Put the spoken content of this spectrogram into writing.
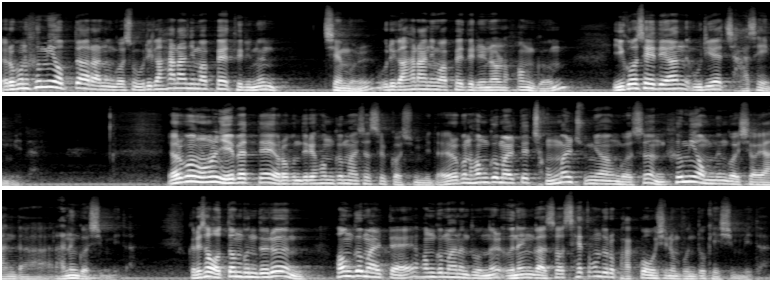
여러분 흠이 없다라는 것은 우리가 하나님 앞에 드리는 제물, 우리가 하나님 앞에 드리는 헌금 이것에 대한 우리의 자세입니다. 여러분 오늘 예배 때 여러분들이 헌금하셨을 것입니다. 여러분 헌금할 때 정말 중요한 것은 흠이 없는 것이어야 한다라는 것입니다. 그래서 어떤 분들은 헌금할 때 헌금하는 돈을 은행 가서 새 돈으로 바꿔 오시는 분도 계십니다.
